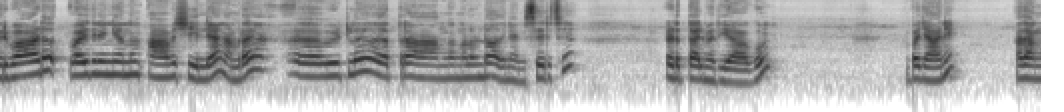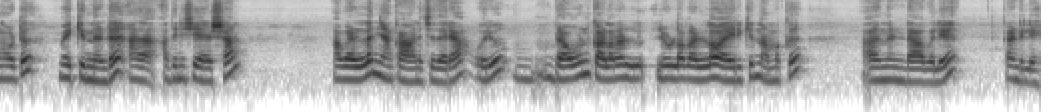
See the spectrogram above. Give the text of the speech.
ഒരുപാട് വഴുതിനങ്ങയൊന്നും ആവശ്യമില്ല. നമ്മുടെ വീട്ടിൽ എത്ര അംഗങ്ങളുണ്ടോ അതിനനുസരിച്ച് എടുത്താൽ മതിയാകും. അപ്പോൾ ഞാൻ അതങ്ങോട്ട് വെക്കുന്നുണ്ട്. അതിന് ശേഷം ആ വെള്ളം ഞാൻ കാണിച്ചു തരാം. ഒരു ബ്രൗൺ കളറിലുള്ള വെള്ളമായിരിക്കും നമുക്ക് അതിനുണ്ടാവൽ കണ്ടില്ലേ?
